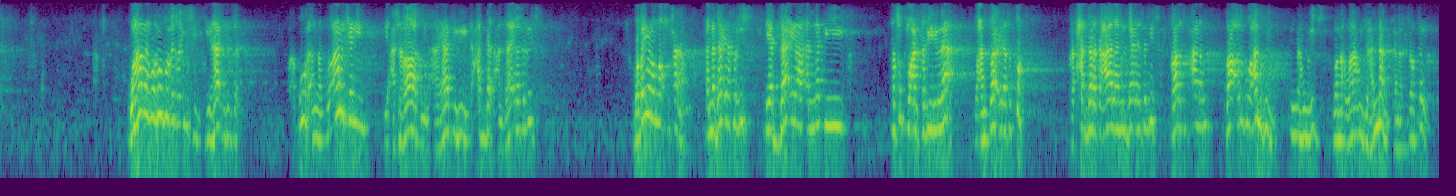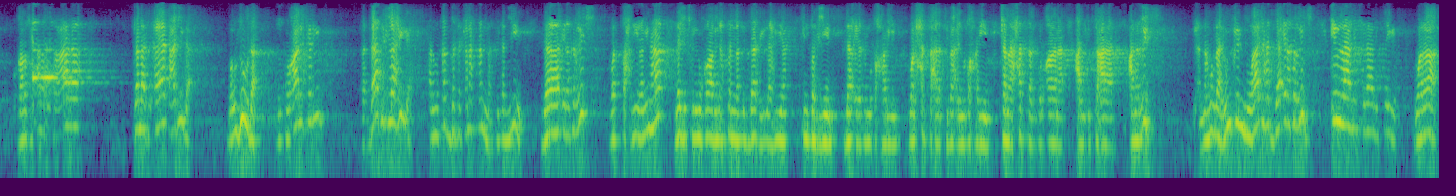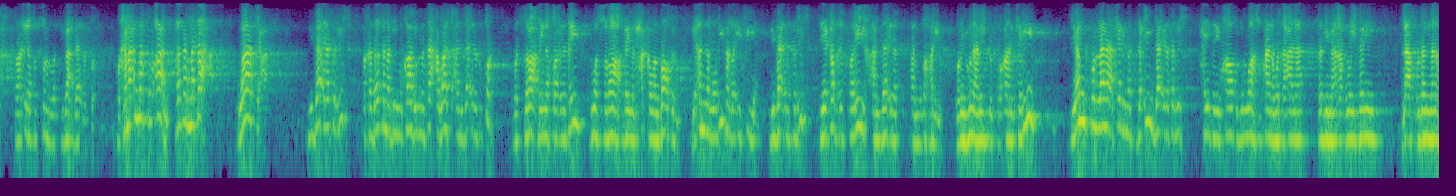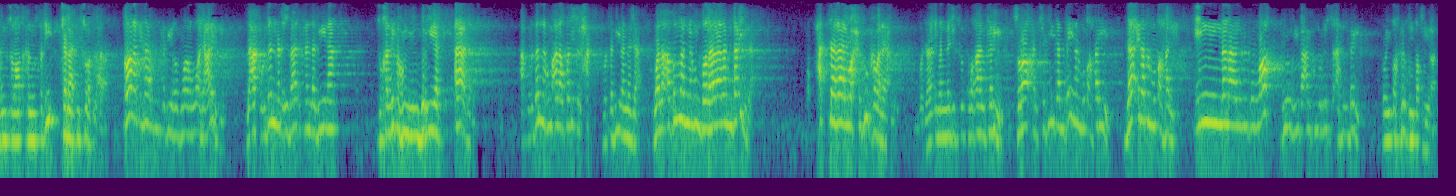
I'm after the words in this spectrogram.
وهذا هو الموضوع الرئيسي في هذه الجلسة وأقول أن القرآن الكريم في عشرات من آياته يتحدث عن دائرة الرزق. وبين الله سبحانه أن دائرة الرزق هي الدائرة التي تصد عن سبيل الله وعن دائرة الطهر قد حذر تعالى من دائرة الرزق. قال سبحانه فأعرضوا عنهم إنهم رجس ومأواهم جهنم كما في سورة وقال سبحانه وتعالى كما في آيات عديدة موجودة في القرآن الكريم فالذات الإلهية المقدسة كما اهتمت بتبيين دائرة الرجس والتحذير منها نجد في المقابل اهتمت الذات الإلهية في تبيين دائرة المطهرين والحث على اتباع المطهرين كما حث القرآن عن الابتعاد عن الرجس. لأنه لا يمكن مواجهة دائرة الرجس. إلا من خلال السير وراء دائرة الطهر واتباع دائرة الطهر وكما أن القرآن رسم مساحة واسعة لدائرة الرزق فقد رسم بالمقابل مساحة واسعة لدائرة الطهر والصراع بين الطائرتين هو الصراع بين الحق والباطل لأن الوظيفة الرئيسية لدائرة الرزق هي قطع الطريق عن دائرة المطهرين ومن هنا نجد القرآن الكريم ينقل لنا كلمة زعيم دائرة الرزق حيث يخاطب الله سبحانه وتعالى فبما أغويتني لأقعدن لهم صراطك المستقيم كما في سورة العرب. قال الإمام ابن كثير رضوان الله عليه لأقعدن عبادك الذين تخلفهم من ذرية آدم. أقعدنهم على طريق الحق وسبيل النجاة ولأضلنهم ضلالا بعيدا حتى لا يوحدوك ولا يعلمون ودائما نجد في القرآن الكريم صراعا شديدا بين المطهرين دائرة المطهرين. إنما يريد الله ليذهب عنكم الرزق أهل البيت ويطهركم تطهيرا.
